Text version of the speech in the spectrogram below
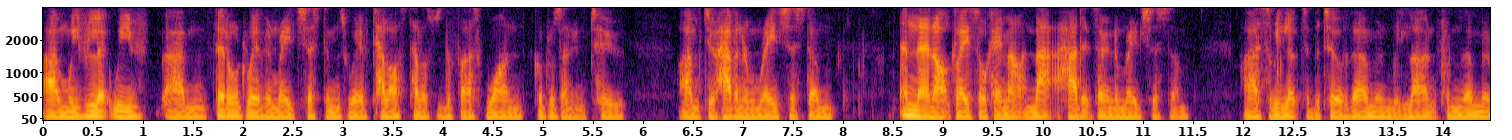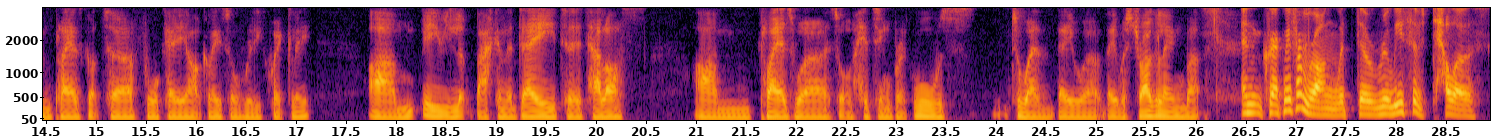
Um, we've look, we've um, fiddled with enrage systems with Telos. Telos was the first one, God was Dungeon two, um, to have an enrage system, and then Arch-Glacor came out, and that had its own enrage system. Uh, so we looked at the two of them and we learned from them, and players got to 4K Arch-Glacor really quickly. Um, you look back in the day to Telos, um, players were sort of hitting brick walls to where they were they were struggling. But and correct me if I'm wrong. With the release of Telos,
